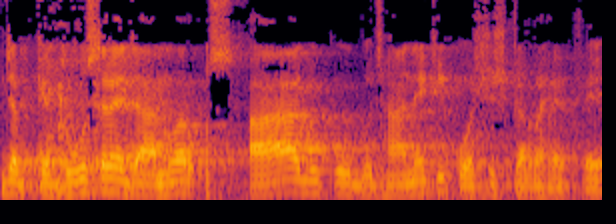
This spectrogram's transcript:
جبکہ دوسرے جانور اس آگ کو بجھانے کی کوشش کر رہے تھے۔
